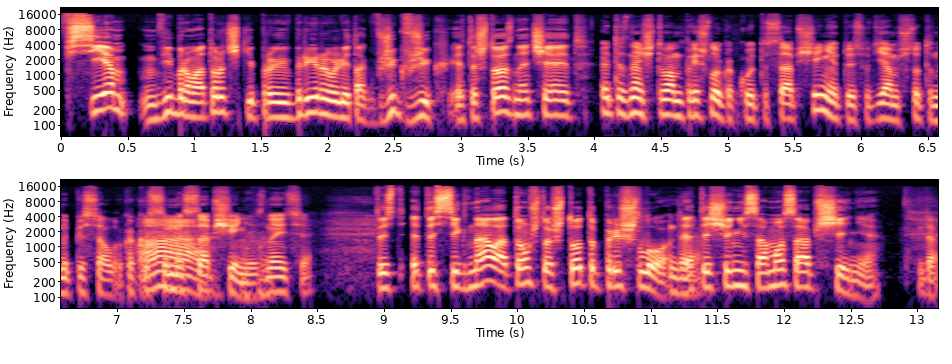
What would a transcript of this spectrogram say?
все вибромоторчики провибрировали так вжик-вжик. Это что означает? Это значит, что вам пришло какое-то сообщение, то есть вот я вам что-то написал, как А, смс-сообщение, мгм. знаете. То есть это сигнал о том, что что-то пришло. Да. Это еще не само сообщение. Да.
